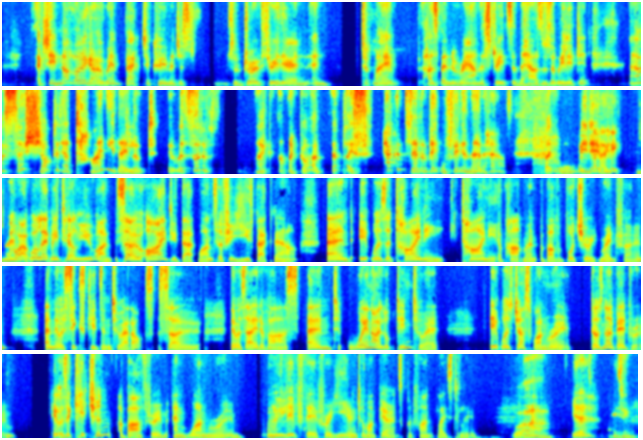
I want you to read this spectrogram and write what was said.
actually not long ago i went back to Cooma just sort of drove through there and and took my husband around the streets of the houses that we lived in. And i was so shocked at how tiny they looked. It was sort of like oh my god that place how could seven people fit in that house? But you know we do we all right. Well, let me tell you one. So I did that once a few years back now, and it was a tiny, tiny apartment above a butcher in Redfern, and there were six kids and two adults. So there was eight of us. And when I looked into it, it was just one room. There was no bedroom. It was a kitchen, a bathroom, and one room. And we lived there for a year until my parents could find a place to live. wow Yeah. That's amazing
